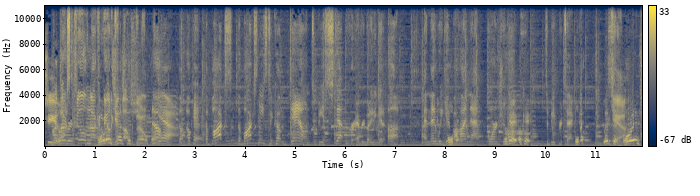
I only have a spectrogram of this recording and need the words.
shield. They're still not gonna be able to Orange get has up the though. shield. No. Yeah. The, okay. The box. The box needs to come down to be a step for everybody to get up, and then we get Or- behind that orange. Okay, okay. To be protected. Or- listen, Yeah. Orange,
